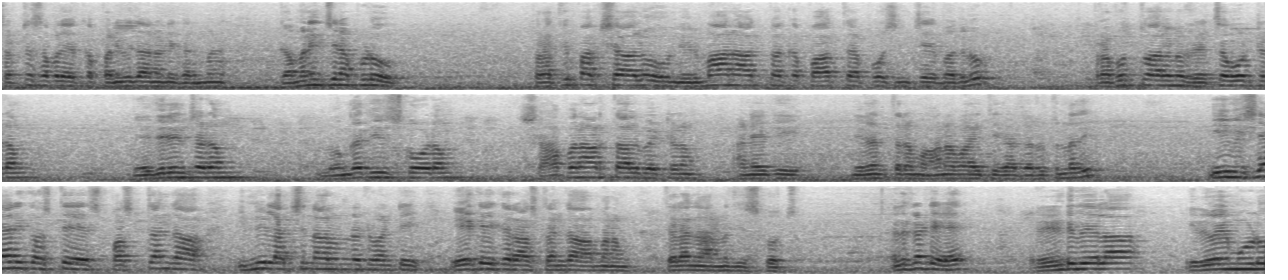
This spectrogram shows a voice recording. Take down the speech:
చట్టసభల యొక్క పని విధానాన్ని గమని గమనించినప్పుడు ప్రతిపక్షాలు నిర్మాణాత్మక పాత్ర పోషించే బదులు ప్రభుత్వాలను రెచ్చగొట్టడం బెదిరించడం లొంగ తీసుకోవడం శాపనార్థాలు పెట్టడం అనేది నిరంతరం ఆనవాయితీగా జరుగుతున్నది. ఈ విషయానికి వస్తే స్పష్టంగా ఇన్ని లక్షణాలు ఉన్నటువంటి ఏకైక రాష్ట్రంగా మనం తెలంగాణను తీసుకోవచ్చు. ఎందుకంటే రెండు వేల ఇరవై మూడు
